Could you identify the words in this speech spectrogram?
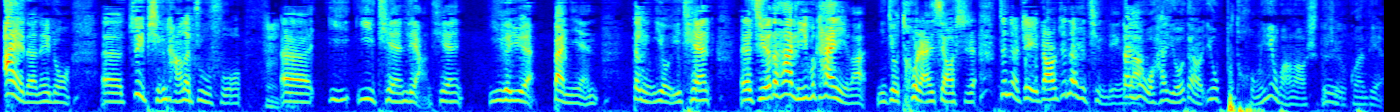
爱的那种，呃，最平常的祝福。呃，一一天两天一个月半年，等有一天，呃，觉得他离不开你了，你就突然消失。真的这一招真的是挺灵的。但是我还有点又不同意王老师的这个观点。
